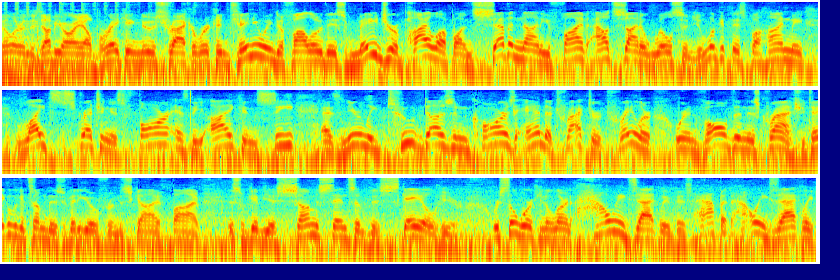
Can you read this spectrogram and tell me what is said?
Miller in the WRAL Breaking News Tracker. We're continuing to follow this major pileup on 795 outside of Wilson. You look at this behind me, lights stretching as far as the eye can see, as nearly two dozen cars and a tractor trailer were involved in this crash. You take a look at some of this video from Sky 5. This will give you some sense of the scale here. We're still working to learn how exactly this happened, how exactly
